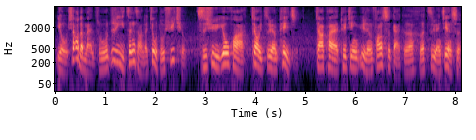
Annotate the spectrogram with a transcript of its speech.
有效地满足日益增长的就读需求；持续优化教育资源配置，加快推进育人方式改革和资源建设，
